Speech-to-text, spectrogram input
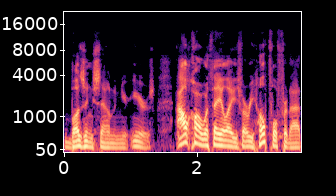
buzzing sound in your ears. Alcar with ALA is very helpful for that,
